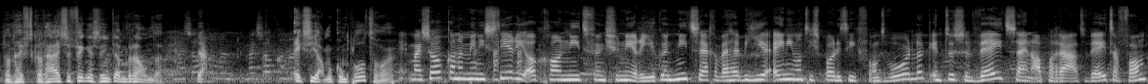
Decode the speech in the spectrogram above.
Dan heeft, kan hij zijn vingers er niet aan branden. Ja. Ik zie allemaal complotten hoor. Maar zo kan een ministerie ook gewoon niet functioneren. Je kunt niet zeggen, we hebben hier één iemand die is politiek verantwoordelijk. Intussen weet zijn apparaat, weet ervan.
